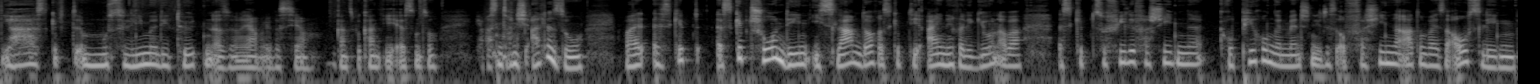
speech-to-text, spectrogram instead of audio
Ja, es gibt Muslime, die töten, also ja, ihr wisst ja, ganz bekannt, IS und so. Ja, aber sind doch nicht alle so. Weil es gibt, es gibt schon den Islam, doch, es gibt die eine Religion, aber es gibt so viele verschiedene Gruppierungen, Menschen, die das auf verschiedene Art und Weise auslegen.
